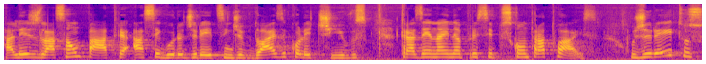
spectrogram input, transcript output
A legislação pátria assegura direitos individuais e coletivos, trazendo ainda princípios contratuais. Os direitos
